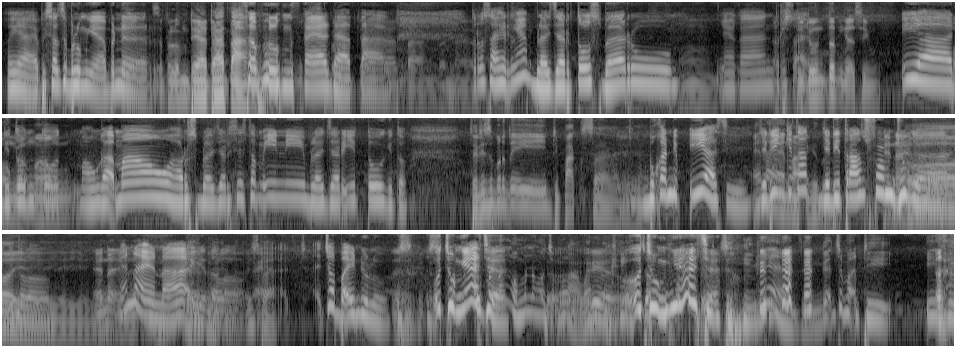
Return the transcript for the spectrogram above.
Oh ya, episode sebelumnya bener. Iya, sebelum dia datang. Sebelum saya Sebelum dia datang. datang, benar. Terus akhirnya belajar tools baru, Hmm. ya kan? Terus Harus dituntut nggak sih? iya Mau dituntut mau nggak mau harus belajar sistem ini, belajar itu gitu. Jadi seperti dipaksa kan ya. Bukan di, iya sih. Enak-enak jadi kita gitu. jadi transform Enak. juga Oh, gitu iya, loh. iya, iya, iya. Enak. Enak-enak gitu loh. Wis Kayak, c- cobain dulu. Ujungnya aja. Kan momen ngocok melawan. Iya? Ujungnya aja. Ujungnya aja, enggak cuma di ini.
